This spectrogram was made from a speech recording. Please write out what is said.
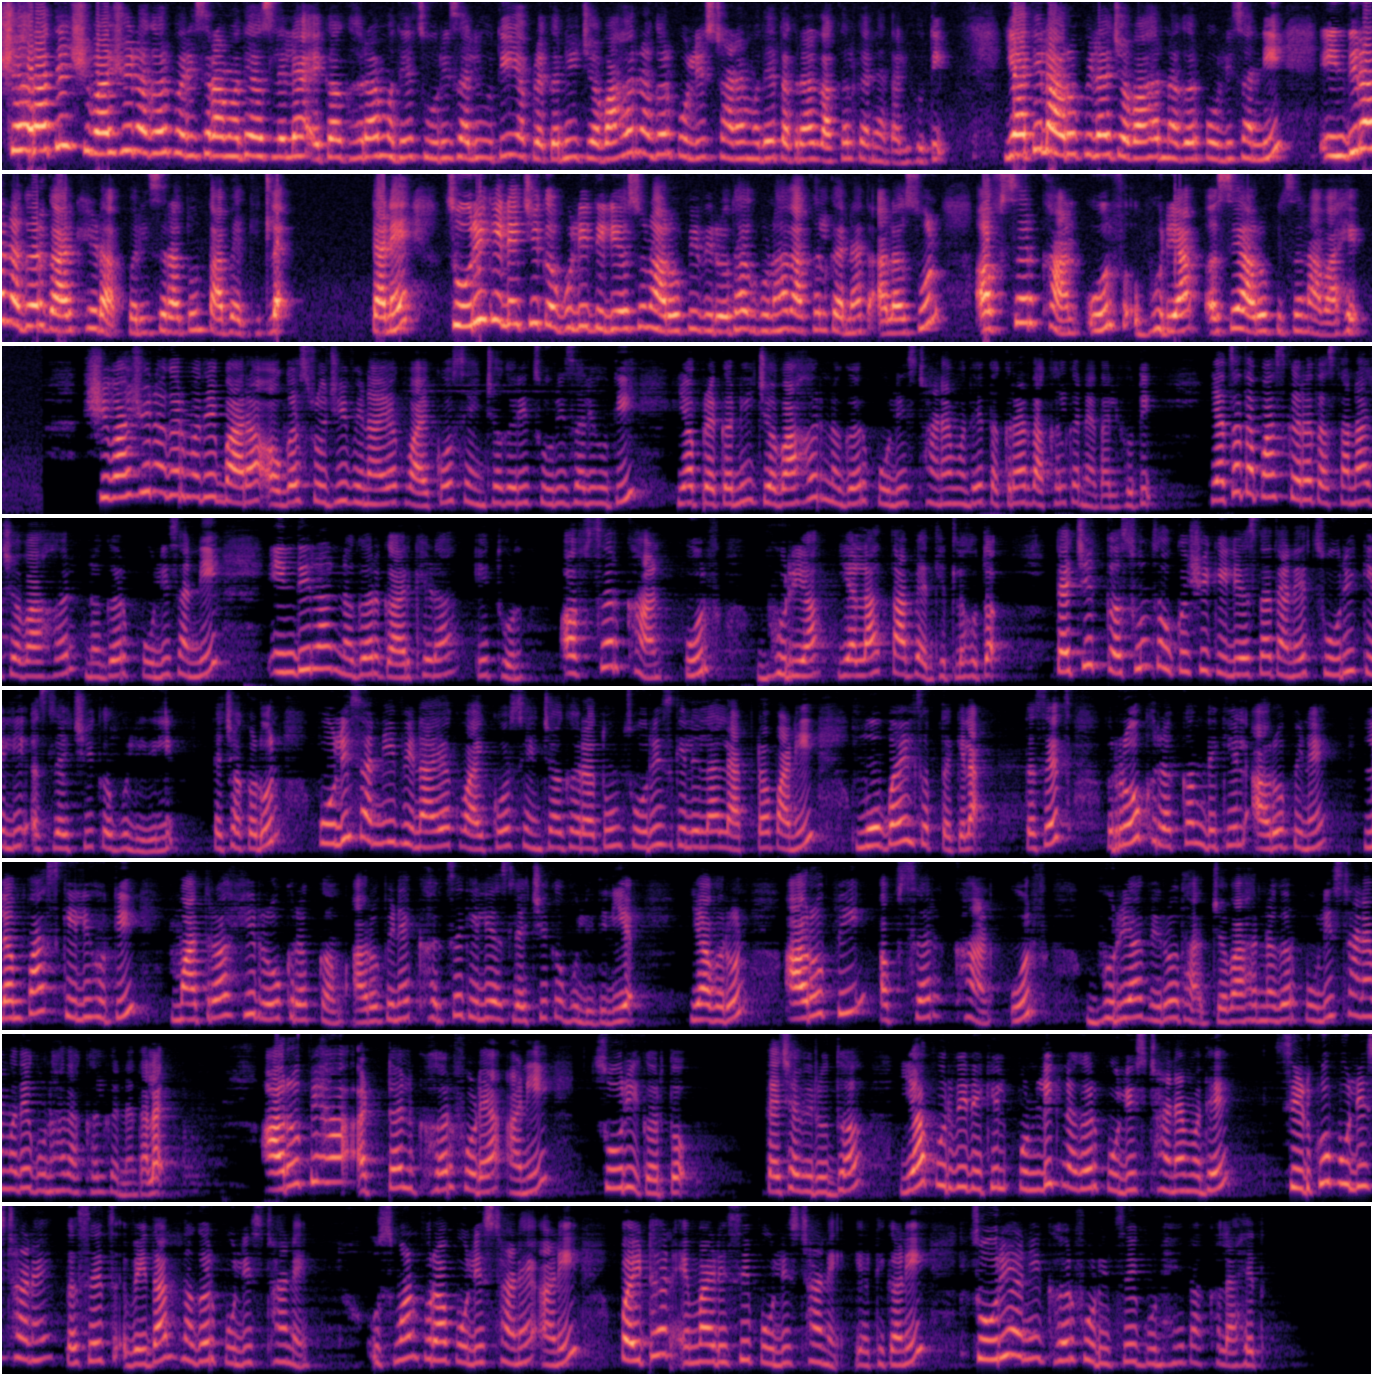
शहरातील शिवाजीनगर परिसरामध्ये असलेल्या एका घरामध्ये चोरी झाली होती. या प्रकरणी जवाहर नगर पोलीस ठाण्यामध्ये तक्रार दाखल करण्यात आली होती. यातील आरोपीला जवाहर नगर पोलिसांनी इंदिरानगर गारखेडा परिसरातून ताब्यात घेतलाय. त्याने चोरी केल्याची कबुली दिली असून आरोपी विरोधात गुन्हा दाखल करण्यात आला असून अफसर खान उर्फ भुर्या असे आरोपीचं नाव आहे. शिवाजीनगरमध्ये बारा ऑगस्ट रोजी विनायक वायकोस यांच्या घरी चोरी झाली होती. या प्रकरणी जवाहर नगर पोलीस ठाण्यामध्ये तक्रार दाखल करण्यात आली होती. याचा तपास करत असताना जवाहर नगर पोलिसांनी इंदिरा नगर गारखेडा येथून अफसर खान उर्फ भुरिया याला ताब्यात घेतलं होतं. त्याची कसून चौकशी केली असता त्याने चोरी केली असल्याची कबुली दिली. त्याच्याकडून पोलिसांनी विनायक वायकोस यांच्या घरातून चोरीस गेलेला लॅपटॉप आणि मोबाईल जप्त केला. तसेच रोख रक्कम देखील आरोपीने लंपास केली होती. मात्र ही रोख रक्कम आरोपीने खर्च केली असल्याची कबुली दिली आहे यावरून आरोपी अफसर खान उर्फ भुर्या विरोधात जवाहरनगर पोलीस ठाण्यामध्ये गुन्हा दाखल करण्यात आलाय. आरोपी हा अट्टल घरफोड्या आणि चोरी करतो. त्याच्या विरुद्ध यापूर्वी देखील पुंडलिक नगर पोलीस ठाण्यामध्ये सिडको पोलीस ठाणे तसेच वेदांत नगर पोलीस ठाणे उस्मानपुरा पोलीस ठाणे आणि Paithan M I D C police Thane या ठिकाणी चोरी आणि घरफोडीचे गुन्हे दाखल आहेत.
